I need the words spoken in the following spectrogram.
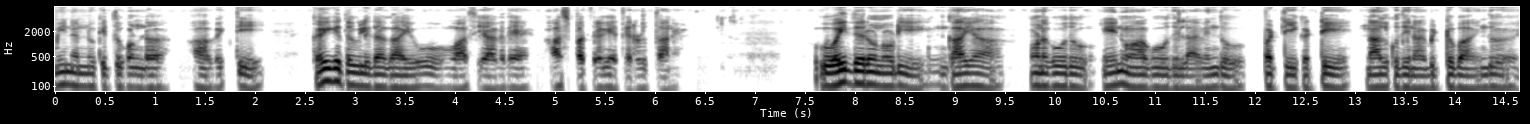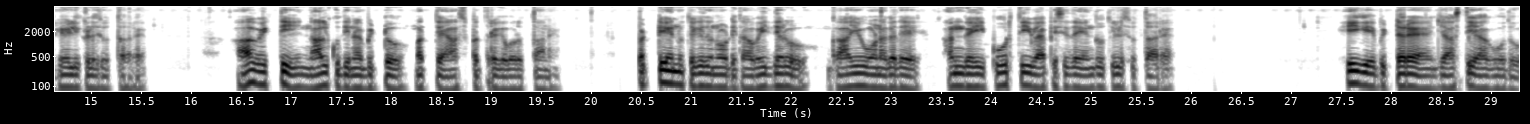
ಮೀನನ್ನು ಕಿತ್ತುಕೊಂಡ ಆ ವ್ಯಕ್ತಿ ಕೈಗೆ ತಗುಲಿದ ಗಾಯವು ವಾಸಿಯಾಗದೆ ಆಸ್ಪತ್ರೆಗೆ ತೆರಳುತ್ತಾನೆ. ವೈದ್ಯರು ನೋಡಿ ಗಾಯ ಒಣಗುವುದು ಏನೂ ಆಗುವುದಿಲ್ಲವೆಂದು ಪಟ್ಟಿ ಕಟ್ಟಿ ನಾಲ್ಕು ದಿನ ಬಿಟ್ಟು ಬಾ ಎಂದು ಹೇಳಿ ಕಳಿಸುತ್ತಾರೆ. ಆ ವ್ಯಕ್ತಿ ನಾಲ್ಕು ದಿನ ಬಿಟ್ಟು ಮತ್ತೆ ಆಸ್ಪತ್ರೆಗೆ ಬರುತ್ತಾನೆ. ಪಟ್ಟಿಯನ್ನು ತೆಗೆದು ನೋಡಿದ ವೈದ್ಯರು, ಗಾಯವು ಒಣಗದೆ ಅಂಗೈ ಪೂರ್ತಿ ವ್ಯಾಪಿಸಿದೆ ಎಂದು ತಿಳಿಸುತ್ತಾರೆ. ಹೀಗೆ ಬಿಟ್ಟರೆ ಜಾಸ್ತಿ ಆಗುವುದು.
